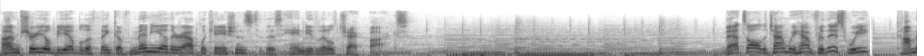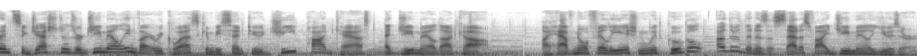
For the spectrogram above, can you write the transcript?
I'm sure you'll be able to think of many other applications to this handy little checkbox. That's all the time we have for this week. Comments, suggestions, or Gmail invite requests can be sent to gpodcast at gmail.com. I have no affiliation with Google other than as a satisfied Gmail user.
